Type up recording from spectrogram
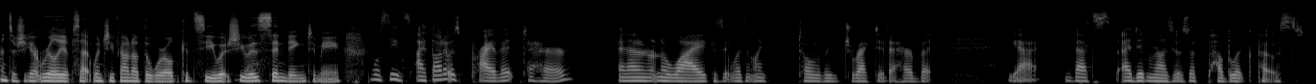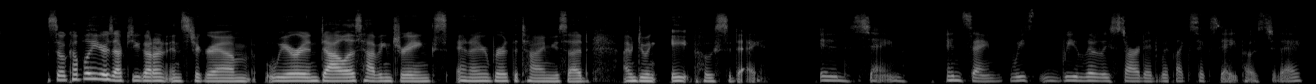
And so she got really upset when she found out the world could see what she was sending to me. Well, see, I thought it was private to her. And I don't know why, because it wasn't like totally directed at her. But yeah, that's, I didn't realize it was a public post. So a couple of years after you got on Instagram, we were in Dallas having drinks. And I remember at the time you said, I'm doing eight posts a day. Insane insane. We we literally started with like six to eight posts a day.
